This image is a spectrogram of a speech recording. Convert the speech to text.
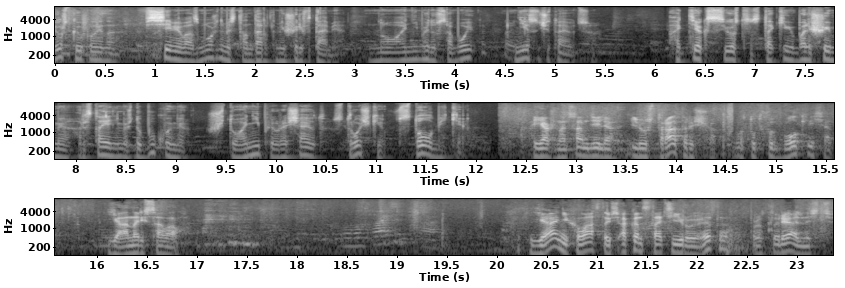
верстка выполнена всеми возможными стандартными шрифтами, но они между собой не сочетаются. А текст сверстан с такими большими расстояниями между буквами, что они превращают строчки в столбики. А Я же на самом деле иллюстратор еще. Вот тут футболки висят. Я нарисовал. Я не хвастаюсь, а констатирую. Это просто реальность.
